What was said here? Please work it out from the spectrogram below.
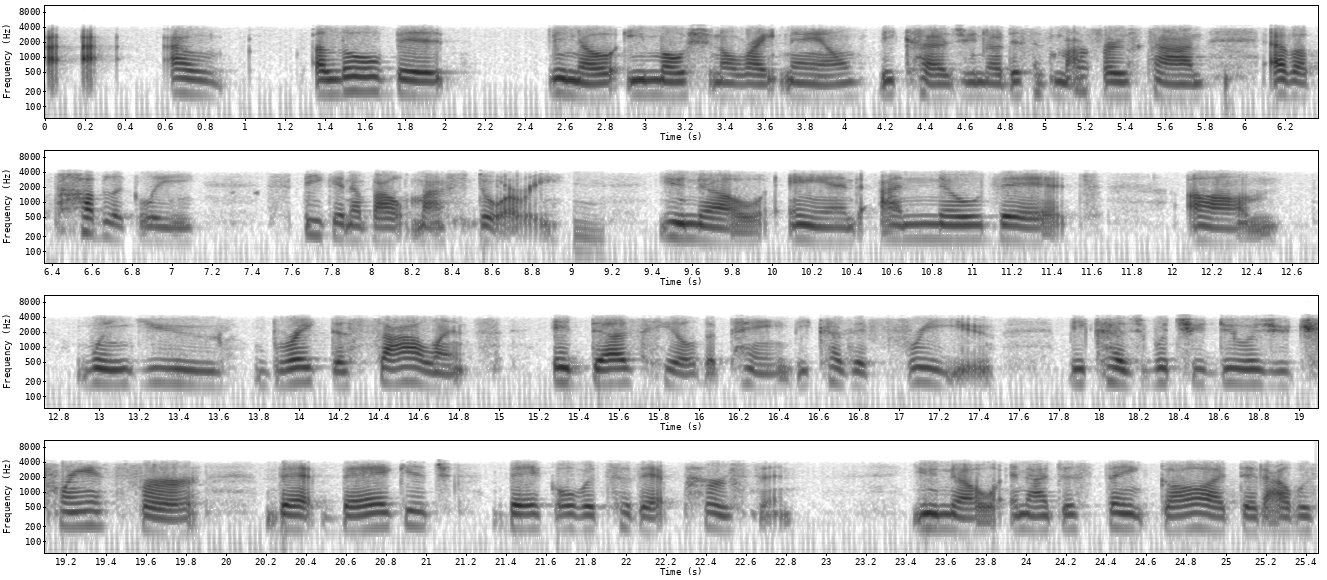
I, I, I a little bit you know, emotional right now because you know this is my first time ever publicly speaking about my story. You know, and I know that um when you break the silence, it does heal the pain because it free you. Because what you do is you transfer that baggage back over to that person. You know, and I just thank God that I was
